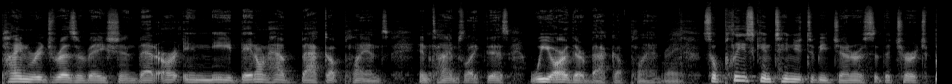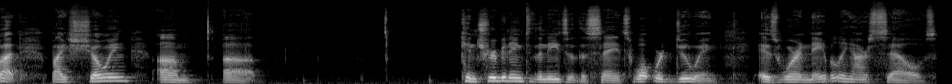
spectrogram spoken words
Pine Ridge Reservation that are in need. They don't have backup plans in times like this. We are their backup plan. Right. So please continue to be generous at the church. But by showing um, uh, contributing to the needs of the saints, what we're doing is we're enabling ourselves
